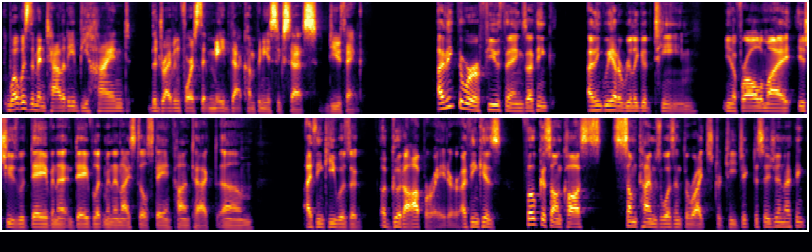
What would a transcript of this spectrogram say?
What was the mentality behind the driving force that made that company a success, do you think? I think there were a few things. I think I think we had a really good team you know, for all of my issues with Dave and, and Dave Litman and I still stay in contact. Um, I think he was a, a good operator. I think his focus on costs sometimes wasn't the right strategic decision. I think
